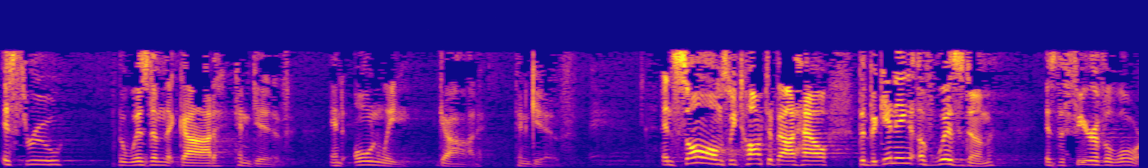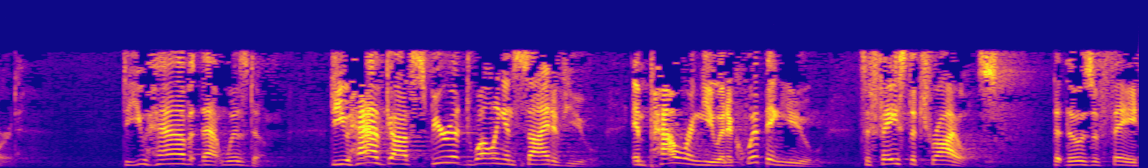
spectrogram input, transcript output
is through the wisdom that God can give, and only God can give. In Psalms, we talked about how the beginning of wisdom is the fear of the Lord. Do you have that wisdom? Do you have God's Spirit dwelling inside of you, empowering you and equipping you to face the trials that those of faith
